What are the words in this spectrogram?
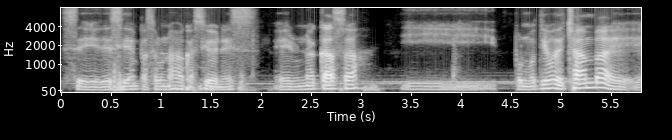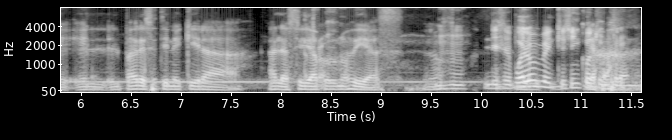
se deciden pasar unas vacaciones en una casa y por motivos de chamba, eh, eh, el, padre se tiene que ir a, la ciudad por unos días. ¿no? Dice, vuelve el 25 temprano.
